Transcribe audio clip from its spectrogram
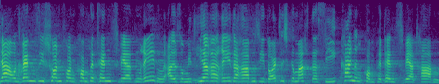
Ja, und wenn Sie schon von Kompetenzwerten reden, also mit Ihrer Rede haben Sie deutlich gemacht, dass Sie keinen Kompetenzwert haben.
